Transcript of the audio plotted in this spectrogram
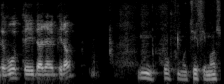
te guste y te haya inspirado? Mm, uf, muchísimos.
